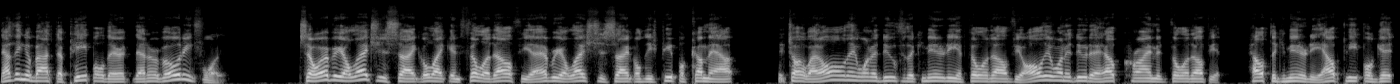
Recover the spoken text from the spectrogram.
Nothing about the people there that are voting for them. So every election cycle, like in Philadelphia, every election cycle, these people come out. They talk about all they want to do for the community in Philadelphia, all they want to do to help crime in Philadelphia, help the community, help people get,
